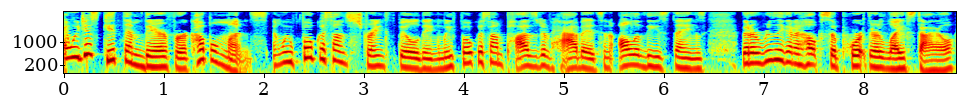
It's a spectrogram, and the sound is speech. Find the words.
And we just get them there for a couple months. And we focus on strength building and we focus on positive habits and all of these things that are really going to help support their lifestyle.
